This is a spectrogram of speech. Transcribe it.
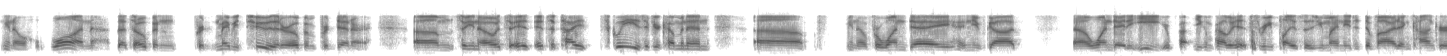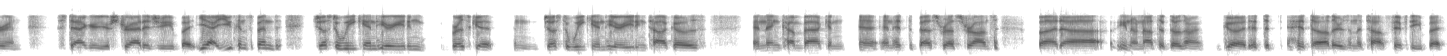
you know, one that's open for maybe two that are open for dinner. Um, so you know, it's it, it's a tight squeeze if you're coming in, uh, you know, for one day and you've got uh, one day to eat, you're, you can probably hit three places. You might need to divide and conquer and stagger your strategy. But yeah, you can spend just a weekend here eating brisket and just a weekend here eating tacos, and then come back and and hit the best restaurants. But uh, you know, not that those aren't good. Hit the hit the others in the top fifty. But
